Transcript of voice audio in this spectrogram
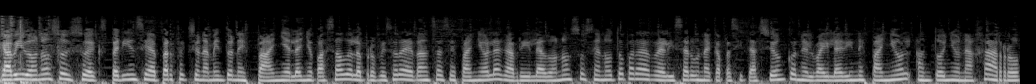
Gaby Donoso y su experiencia de perfeccionamiento en España. El año pasado, la profesora de danzas española Gabriela Donoso se anotó para realizar una capacitación con el bailarín español Antonio Najarro,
